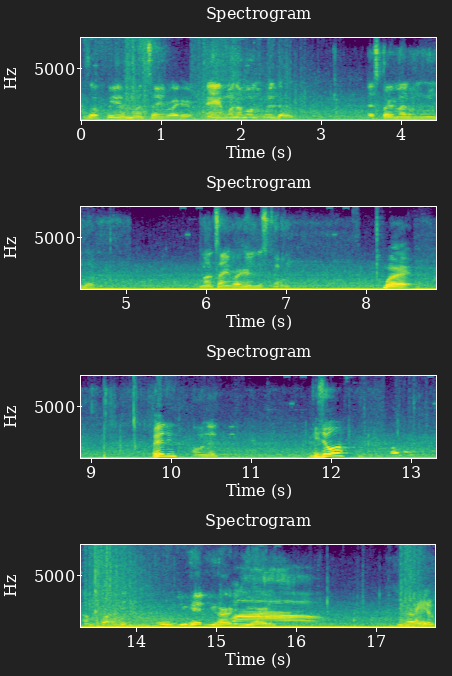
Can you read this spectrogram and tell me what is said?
There's a film Montagne right here, and one of them on the window. That's thermite on the window. Montagne right here in this corner. What? Is he? On the. You sure? I'm fucking. Ooh, you hit. You heard it. You heard Wow. it. You heard Hit it. him?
